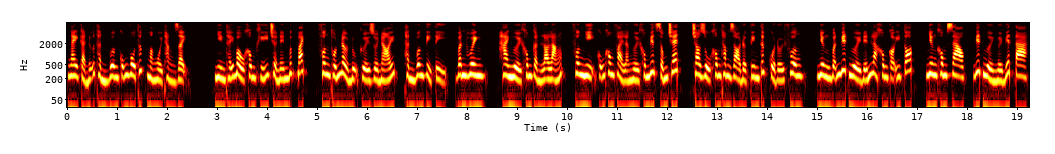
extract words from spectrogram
Ngay cả nữ thần vương cũng vô thức mà ngồi thẳng dậy. Nhìn thấy bầu không khí trở nên bức bách, Phương Thốn nở nụ cười rồi nói, thần vương tỷ tỷ, Vân huynh, hai người không cần lo lắng, Phương Nhị cũng không phải là người không biết sống chết, cho dù không thăm dò được tin tức của đối phương, nhưng vẫn biết người đến là không có ý tốt, nhưng không sao, biết người người biết ta,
